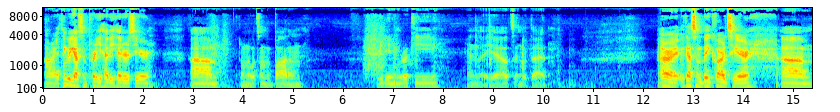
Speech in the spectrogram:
All right, I think we got some pretty heavy hitters here. Um, don't know what's on the bottom. Radiating rookie. And the, yeah, let's end with that. All right, we got some big cards here. Um,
